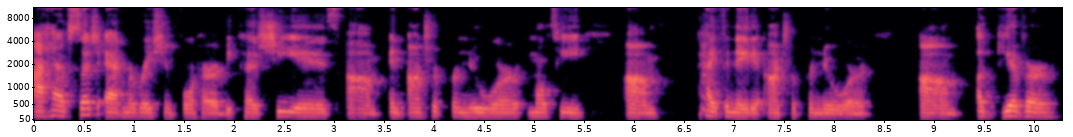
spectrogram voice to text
I have such admiration for her because she is um, an entrepreneur, multi um, hyphenated entrepreneur, um, a giver,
